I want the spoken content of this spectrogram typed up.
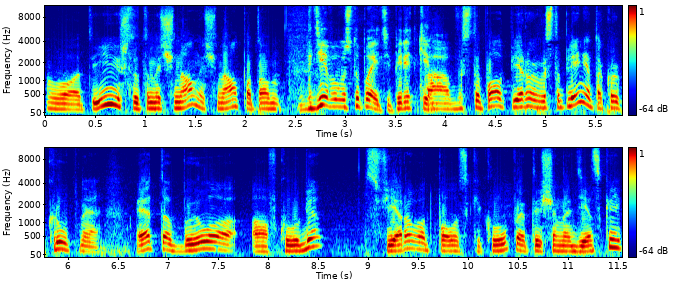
вот, и что-то начинал, начинал, потом Где вы выступаете? Перед кем? а, выступал, первое выступление такое крупное, это было а, в клубе, Сфера, вот Полоцкий клуб, это еще на детской,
